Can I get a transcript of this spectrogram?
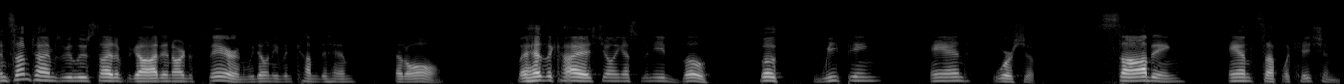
And sometimes we lose sight of God in our despair and we don't even come to him at all. But Hezekiah is showing us we need both, both weeping and worship, sobbing and supplication.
